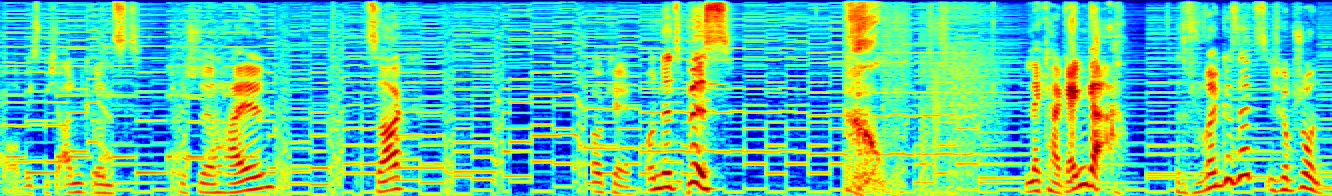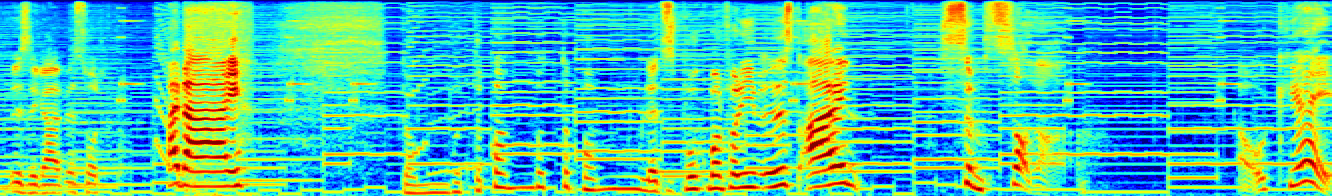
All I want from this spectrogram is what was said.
Oh, wie es mich angrinst. Ich muss schnell heilen. Zack. Okay, und jetzt Biss. Lecker Gengar. Hat er Fluch reingesetzt? Ich glaube schon. Ist egal, er ist tot. Bye, bye. Letztes Pokémon von ihm ist ein Simsala. Okay.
